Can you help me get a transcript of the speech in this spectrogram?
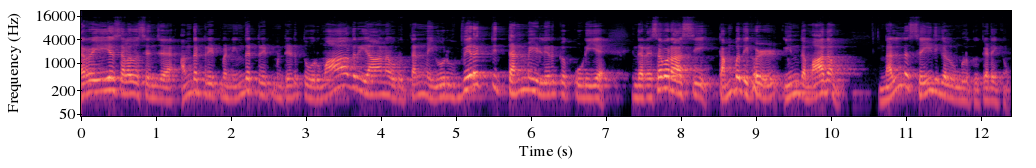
நிறைய செலவு செஞ்ச அந்த ட்ரீட்மெண்ட் இந்த ட்ரீட்மெண்ட் எடுத்து ஒரு மாதிரியான ஒரு தன்மை ஒரு விரக்தி தன்மையில் இருக்கக்கூடிய இந்த ரிசவராசி தம்பதிகள் இந்த மாதம் நல்ல செய்திகள் உங்களுக்கு கிடைக்கும்.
